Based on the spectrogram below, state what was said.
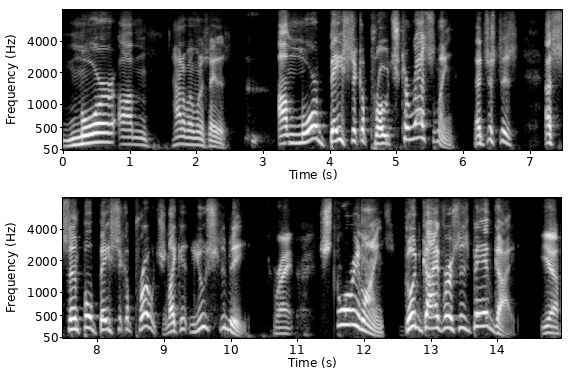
more, um, how do I want to say this? A more basic approach to wrestling. That just is a simple, basic approach like it used to be. Right. Storylines, good guy versus bad guy. Yeah.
